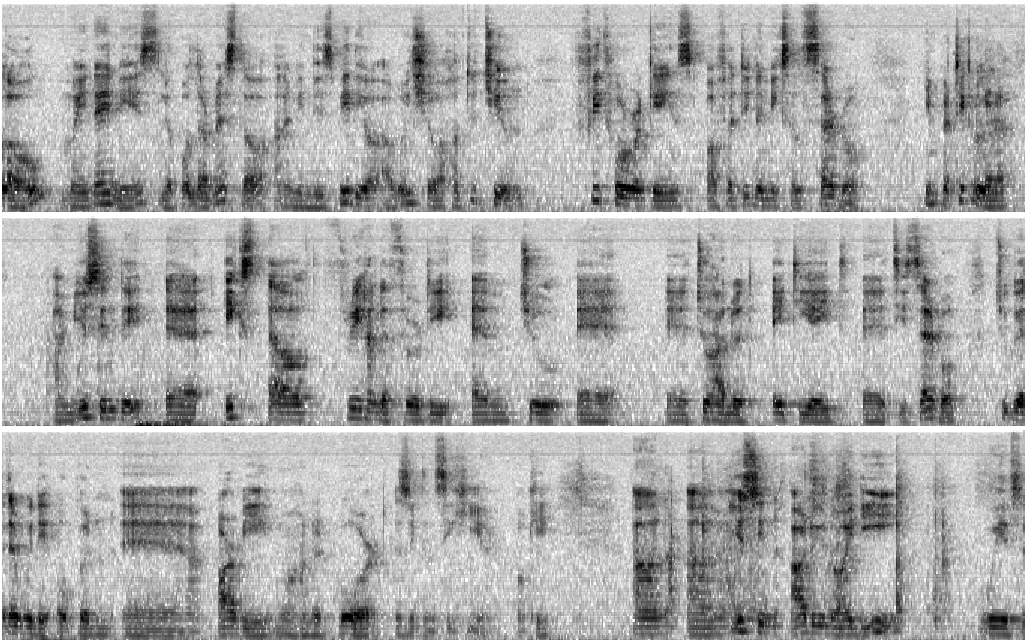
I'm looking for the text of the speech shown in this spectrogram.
Hello, my name is Leopoldo Ernesto and in this video I will show how to tune feed-forward gains of a Dynamixel servo. In particular, I'm using the uh, XL330M2 uh, uh, 288T uh, servo together with the open uh, RB100 board as you can see here, okay? And I'm using Arduino IDE with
